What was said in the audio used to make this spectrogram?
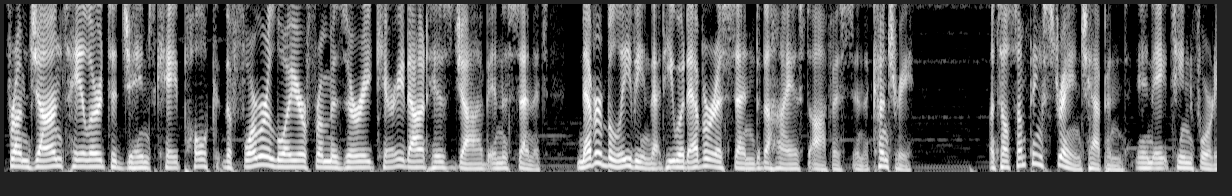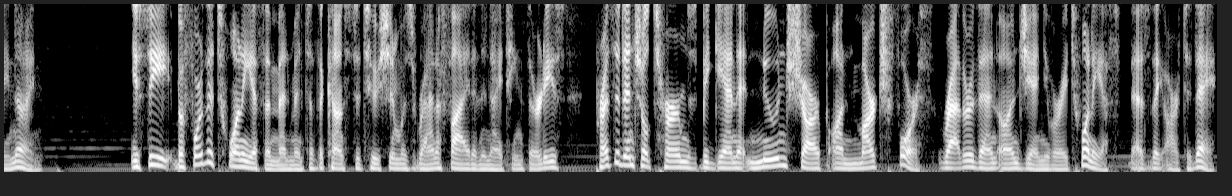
From John Taylor to James K. Polk, the former lawyer from Missouri carried out his job in the Senate never believing that he would ever ascend to the highest office in the country. Until something strange happened in 1849. You see, before the 20th Amendment of the Constitution was ratified in the 1930s, presidential terms began at noon sharp on March 4th rather than on January 20th, as they are today.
